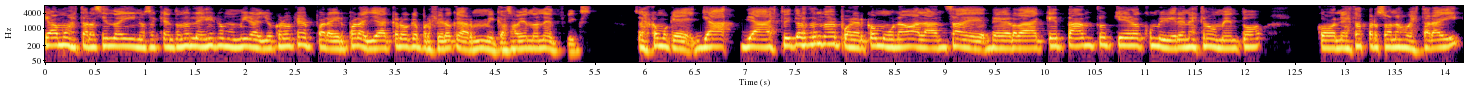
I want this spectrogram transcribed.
¿Qué vamos a estar haciendo ahí? No sé qué. Entonces le dije como, mira, yo creo que para ir para allá, creo que prefiero quedarme en mi casa viendo Netflix. O sea, es como que ya, ya estoy tratando de poner como una balanza de, de verdad qué tanto quiero convivir en este momento con estas personas o estar ahí,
